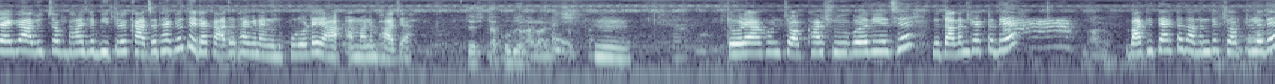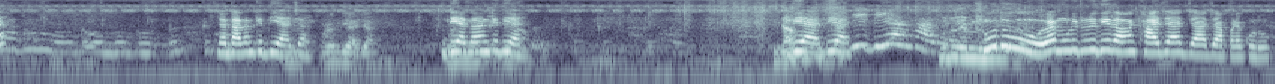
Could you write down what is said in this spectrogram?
জায়গায় আলুর চপ ভাজলে ভিতরে কাঁচা থাকে তো এটা কাঁচা থাকে না কিন্তু পুরোটাই মানে ভাজা। টেস্টটা খুবই ভালো আলুর চপটা। হুম তো ওরা এখন চপ খাওয়া শুরু করে দিয়েছে। তো দাদানকে একটা দে। বাটিতে একটা দাদানকে চপ তুলে দে। যা দাদানকে দিয়া যা। দিয়া যা। দিয়া দাদানকে দিয়া দিয়া দিয়া শুধু এবার মুড়ি টুড়ি দিয়ে দাদান খায় যা যা যা পারে করুক।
